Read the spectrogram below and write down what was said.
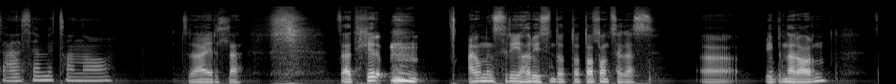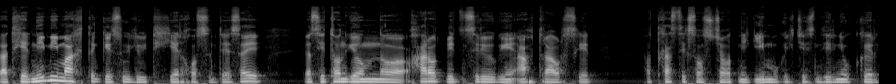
За сайн байцгаана уу. За баярлалаа. За тэгэхээр 11 сарын 29-нд одоо 7 цагаас вебинар орно. За тэгэхээр нийгмийн маркетинг гэсэн сүүлийн үед их ярих болсон те. Сая бас хэд хоногийн өмнө Harvard Business Review-гийн After Hours гэдэг подкастыг сонсож байгаад нэг юм үг хэлжсэн. Тэрний үг гэхээр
